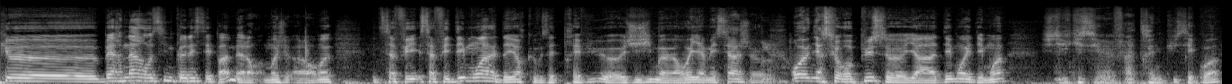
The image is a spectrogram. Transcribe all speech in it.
que Bernard aussi ne connaissait pas. Mais alors, moi, je, alors moi ça, fait, ça fait des mois d'ailleurs que vous êtes prévu. Euh, Gigi m'avait envoyé un message. euh, on va venir sur Opus euh, il y a des mois et des mois. Je dis, qu'est-ce que enfin, train de cul, c'est quoi?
